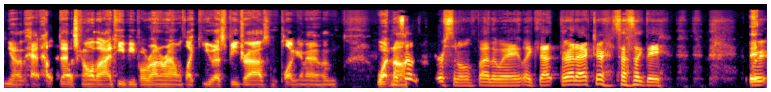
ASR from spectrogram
you know they had help desk and all the IT people running around with like USB drives and plugging in and whatnot. That sounds personal, by the way. Like that threat actor sounds like they were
